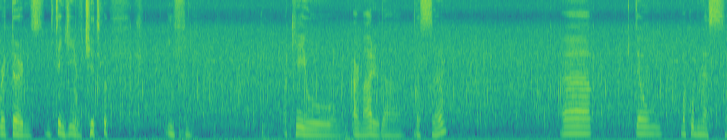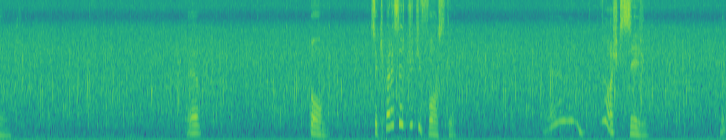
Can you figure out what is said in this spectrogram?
Returns. Entendi o título. Enfim. Ok, o armário da, da Sam. Ah, tem um, uma combinação. É, bom, isso aqui parece a Judy Foster. É, não acho que seja. Mas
